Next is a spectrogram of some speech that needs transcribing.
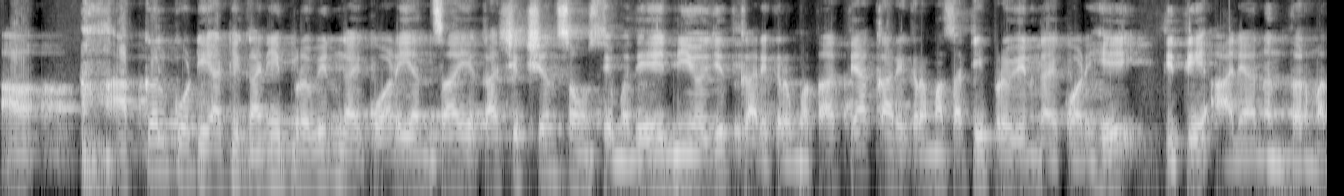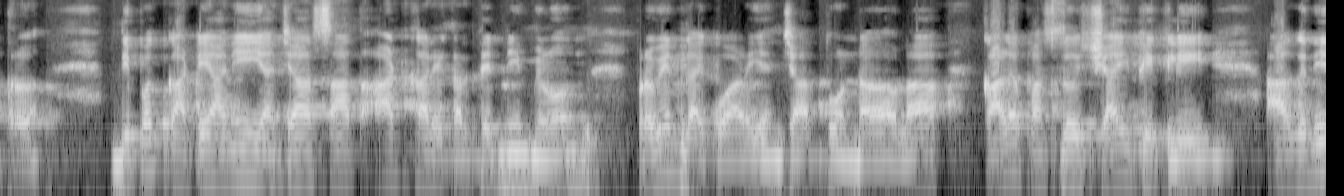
अक्कलकोट या ठिकाणी प्रवीण गायकवाड यांचा एका शिक्षण संस्थेमध्ये नियोजित कार्यक्रम होता. त्या कार्यक्रमासाठी प्रवीण गायकवाड हे तिथे आल्यानंतर मात्र दीपक काटे आणि याच्या सात आठ कार्यकर्त्यांनी मिळून प्रवीण गायकवाड यांच्या तोंडाला काळं फासलं शाई फेकली. अगदी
